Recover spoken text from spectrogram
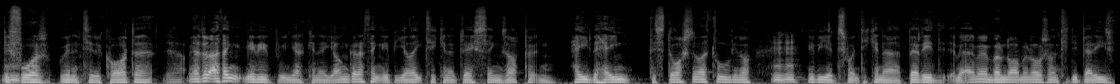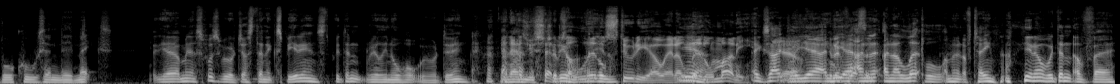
before we went in to record it. Yeah. I, mean, I, don't, I think maybe when you're kind of younger, I think maybe you like to kind of dress things up and hide behind distortion a little, you know. Mhm. Maybe you just want to kind of bury. The, I remember Norman always wanted to bury his vocals in the mix. Yeah, I mean, I suppose we were just inexperienced. We didn't really know what we were doing. And as you said, it was a little you know. studio and a Yeah, little money. Exactly, yeah, and, And yeah, and, and a little amount of time. you know, we didn't have. Uh,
